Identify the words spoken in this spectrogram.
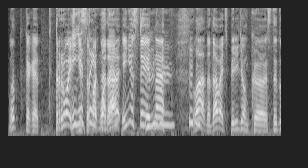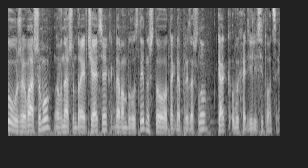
Вот какая троечница, походу, да? И не стыдно. Ладно, давайте перейдем к стыду уже вашему в нашем драйв-чате. Когда вам было стыдно, что тогда произошло? Как выходили из ситуации?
